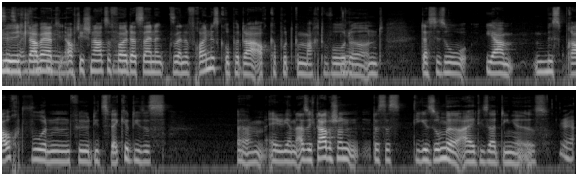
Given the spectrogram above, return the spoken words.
so ich glaube, er hat ne? auch die Schnauze voll, ja. dass seine, seine Freundesgruppe da auch kaputt gemacht wurde ja. und dass sie so, ja, missbraucht wurden für die Zwecke dieses ähm, Alien. Also ich glaube schon, dass es die Summe all dieser Dinge ist. Ja.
